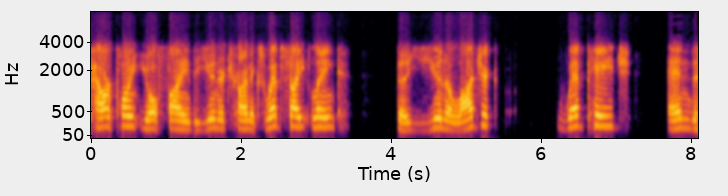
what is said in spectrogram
PowerPoint, you'll find the Unitronics website link, the Unilogic web page, and the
